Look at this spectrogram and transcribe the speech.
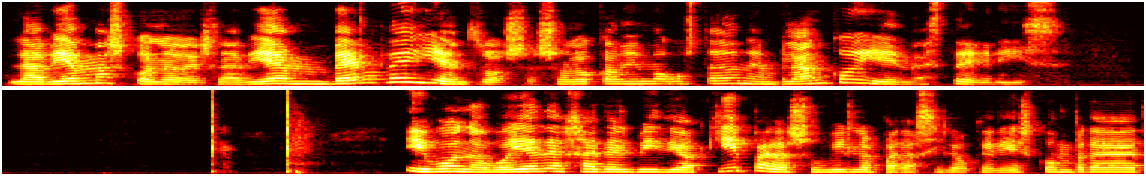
La había en más colores, la había en verde y en rosa, solo que a mí me gustaron en blanco y en este gris. Y bueno, voy a dejar el vídeo aquí para subirlo para si lo queréis comprar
